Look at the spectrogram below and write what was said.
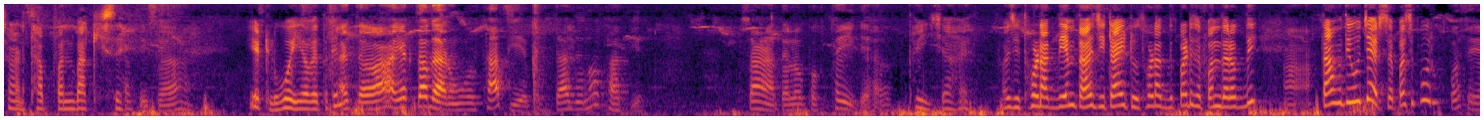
સાણ થાપવાનું બાકી છે. બાકી છે હા. એટલું હોય હવે તો આ તો એક તગારું થાપીએ જાજુ ન થાપીએ. સાણા તો લગભગ થઈ જાય હવે. થઈ જાય હજી થોડાક દી એમ તો હજી ટાઈટું થોડાક દી પડશે પંદરક દી. હા. ત્યાં સુધી ઉચેરશે પછી પૂરું? પછી.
